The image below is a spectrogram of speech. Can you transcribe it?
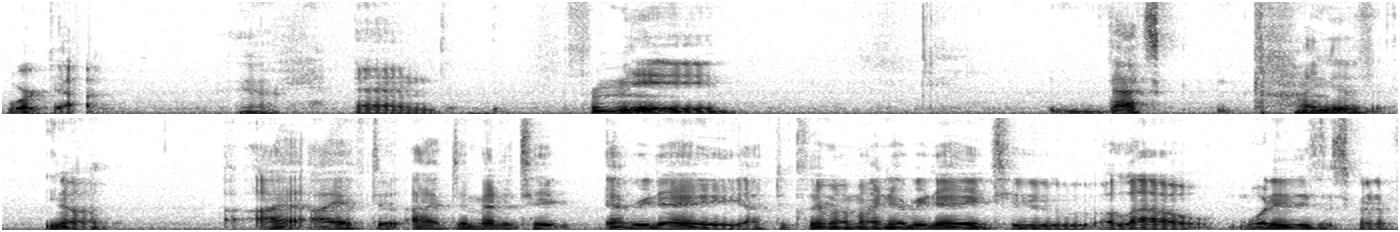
worked out. Yeah. And for me, that's kind of you know, I, I have to I have to meditate every day. I have to clear my mind every day to allow what it is that's going to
